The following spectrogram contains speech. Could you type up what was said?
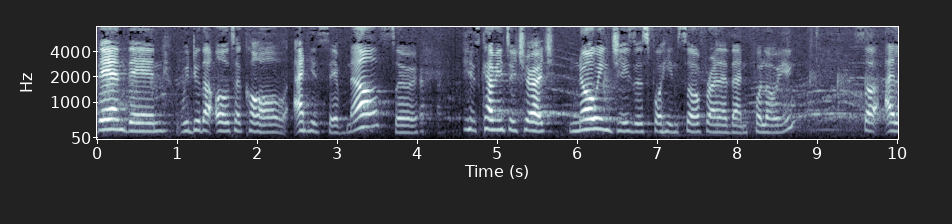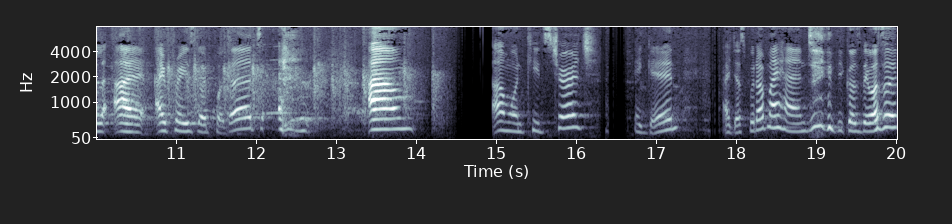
then, then we do the altar call, and he's saved now. So he's coming to church knowing Jesus for himself rather than following. So I, I, I praise God for that. um, I'm on Kids Church again. I just put up my hand because there was a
